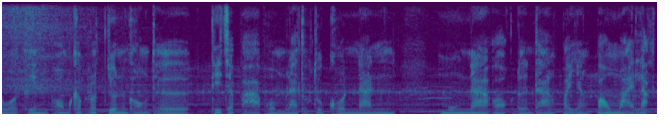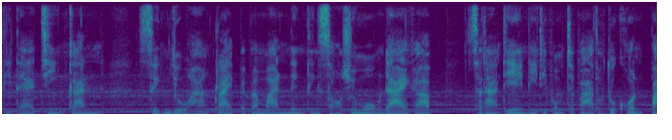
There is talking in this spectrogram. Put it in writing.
ตัวขึ้นพร้อมกับรถยนต์ของเธอ ที่จะพาผมและทุกๆ คนนั้น มุ่งหน้าออกเดินทางไปยังเป้าหมายหลักที่แท้จริงกัน ซึ่งอยู่ห่างไกลไปประมาณ 1-2 ชั่วโมงได้ครับ สถานที่แห่งนี้ที่ผมจะพาทุกๆ คนไป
